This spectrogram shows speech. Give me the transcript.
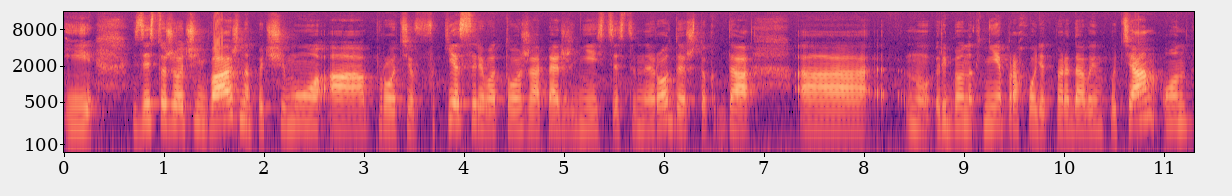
И здесь тоже очень важно, почему а, против Кесарева тоже, опять же, неестественные роды, что когда а, ну, ребенок не проходит по родовым путям, он,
